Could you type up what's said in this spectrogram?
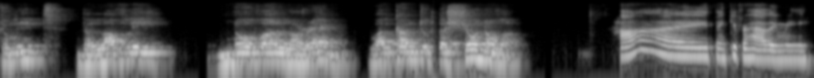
to meet the lovely Nova Lorraine. Welcome to the show, Nova. Hi, thank you for having me.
